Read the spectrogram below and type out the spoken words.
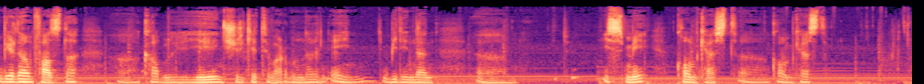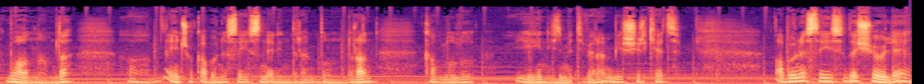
birden fazla e, kablo yayın şirketi var. Bunların en bilinen ismi Comcast. Comcast bu anlamda en çok abone sayısını elindiren bulunduran kablolu yayın hizmeti veren bir şirket. Abone sayısı da şöyle, e,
